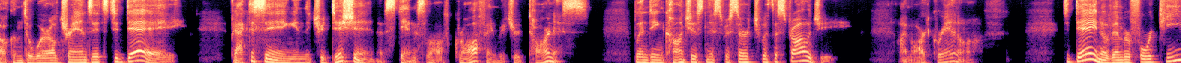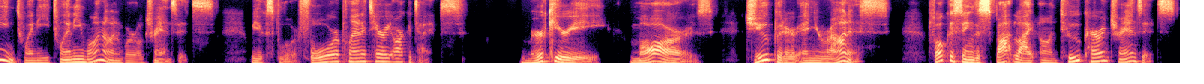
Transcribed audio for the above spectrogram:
Welcome to World Transits Today, practicing in the tradition of Stanislav Grof and Richard Tarnas, blending consciousness research with astrology. I'm Art Granoff. Today, November 14, 2021, on World Transits, we explore four planetary archetypes Mercury, Mars, Jupiter, and Uranus focusing the spotlight on two current transits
